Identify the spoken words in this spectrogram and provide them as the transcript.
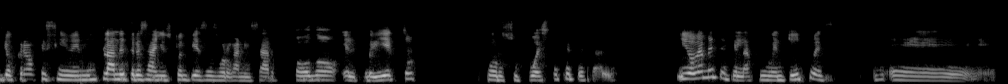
yo creo que si en un plan de tres años tú empiezas a organizar todo el proyecto, por supuesto que te sale. Y obviamente que la juventud, pues, eh,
